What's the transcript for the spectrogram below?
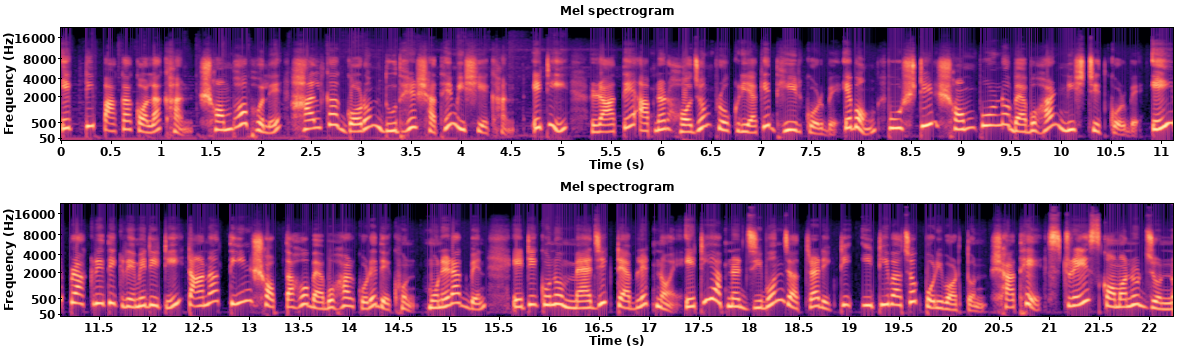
একটি পাকা কলা খান। সম্ভব হলে হালকা গরম দুধের সাথে মিশিয়ে খান। এটি রাতে আপনার হজম প্রক্রিয়াকে ধীর করবে এবং পুষ্টির সম্পূর্ণ ব্যবহার নিশ্চিত করবে। এই প্রাকৃতিক রেমেডিটি টানা তিন সপ্তাহ ব্যবহার করে দেখুন। মনে রাখবেন, এটি কোনো ম্যাজিক ট্যাবলেট নয়। এটি আপনার জীবনযাত্রার একটি ইতিবাচক পরিবর্তন। সাথে স্ট্রেস কমানোর জন্য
